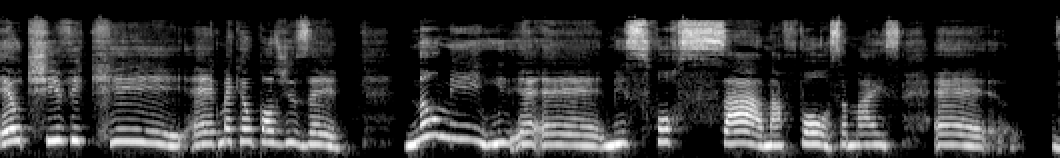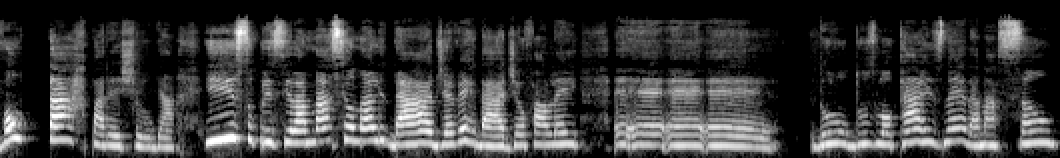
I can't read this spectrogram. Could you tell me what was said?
eu tive que, é, como é que eu posso dizer? Não me, é, é, me esforçar na força, mas é, voltar para este lugar. E isso, Priscila, a nacionalidade, é verdade. Eu falei do, dos locais, né, da nação.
